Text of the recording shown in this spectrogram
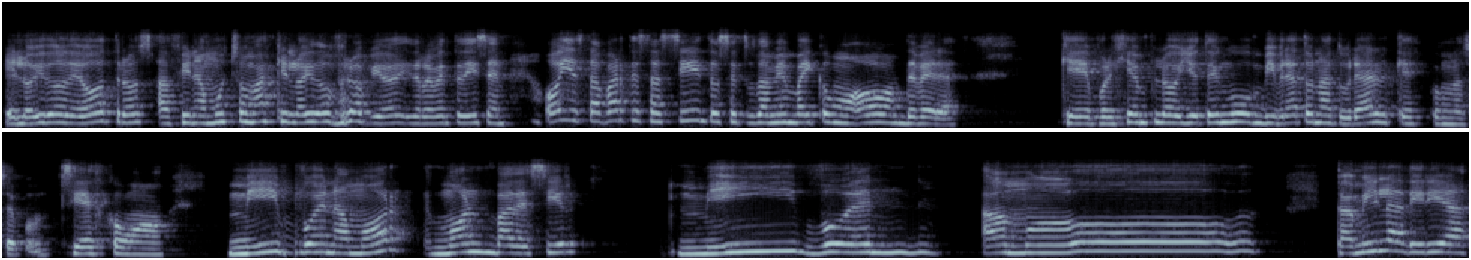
el oído de otros afina mucho más que el oído propio y de repente dicen, oye, esta parte es así, entonces tú también vas como, oh, de veras. Que, por ejemplo, yo tengo un vibrato natural que es como, no sé, si es como mi buen amor, Mon va a decir mi buen amor, Camila diría,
